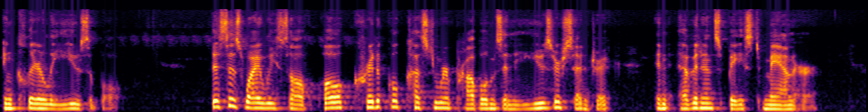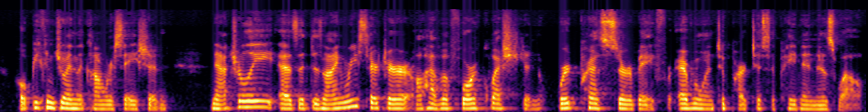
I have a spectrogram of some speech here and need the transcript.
and clearly usable. This is why we solve all critical customer problems in a user centric and evidence based manner. Hope you can join the conversation. Naturally, as a design researcher, I'll have a four question WordPress survey for everyone to participate in as well.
